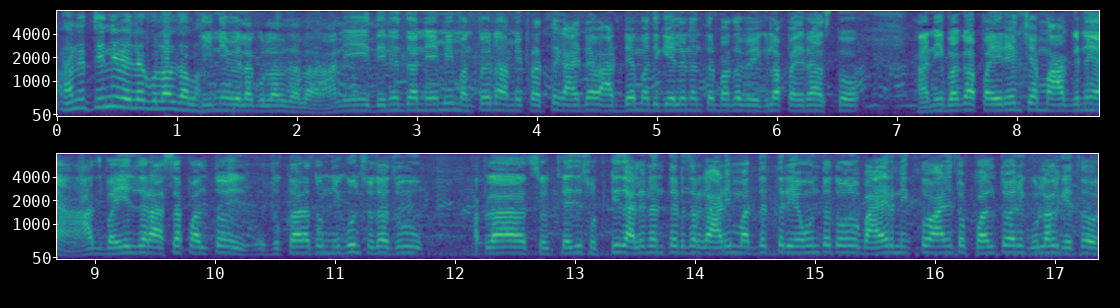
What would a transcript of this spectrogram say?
आणि तिन्ही वेळेला गुलाल झाला. तिन्ही वेळा गुलाल झाला. आणि दिनेशदा नेहमी म्हणतोय ना आम्ही प्रत्येक आड्या अड्ड्यामध्ये गेल्यानंतर माझा वेगळा पैरा असतो. आणि बघा पैऱ्यांच्या मागण्या. आज बैल जर असा पळतोय जुकारातून निघून सुद्धा जू आपला सु- त्याची सुट्टी झाल्यानंतर जर गाडी मदत तर येऊन तर तो बाहेर निघतो आणि तो पळतो आणि गुलाल घेतो.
